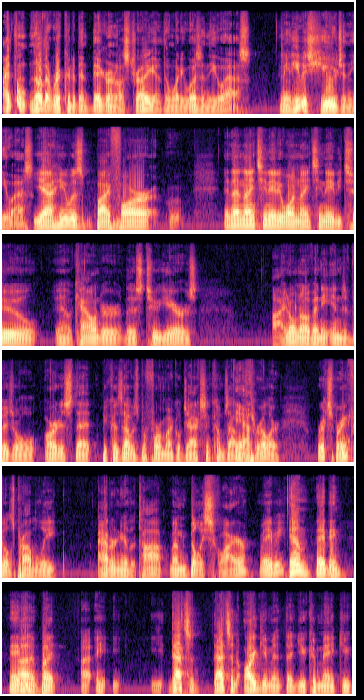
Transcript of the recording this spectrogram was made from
I don't know that Rick could have been bigger in Australia than what he was in the U.S. I mean, he was huge in the U.S. Yeah, he was by far in that 1981, 1982 you know calendar. Those two years, I don't know of any individual artist that because that was before Michael Jackson comes out Yeah. with Thriller. Rick Springfield's probably at or near the top. I mean, Billy Squier, maybe. Yeah, maybe, maybe. Uh, but uh, that's a, that's an argument that you could make. You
